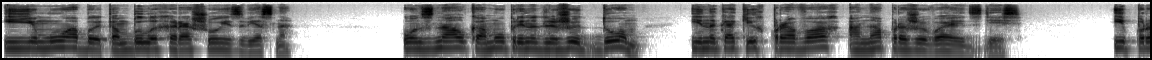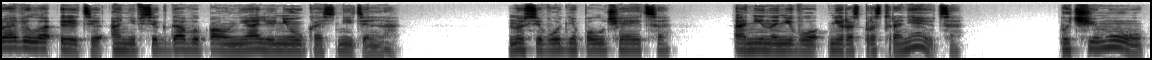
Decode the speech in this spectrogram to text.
и ему об этом было хорошо известно. Он знал, кому принадлежит дом и на каких правах она проживает здесь. И правила эти они всегда выполняли неукоснительно. Но сегодня, получается, они на него не распространяются? Почему?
